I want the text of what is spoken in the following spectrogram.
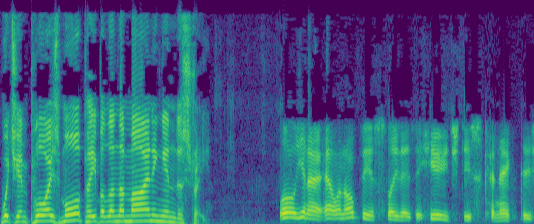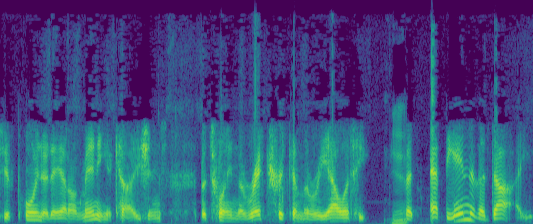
which employs more people than the mining industry? Well, you know, Alan, obviously there's a huge disconnect, as you've pointed out on many occasions, between the rhetoric and the reality. Yeah. But at the end of the day,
